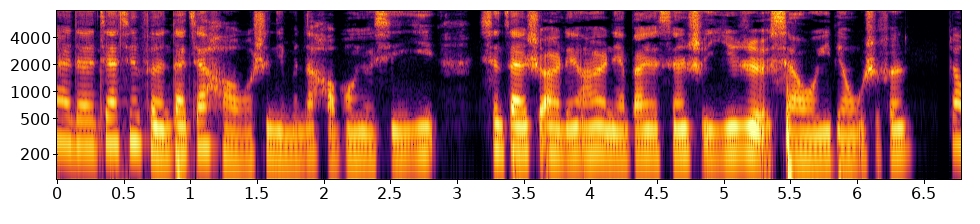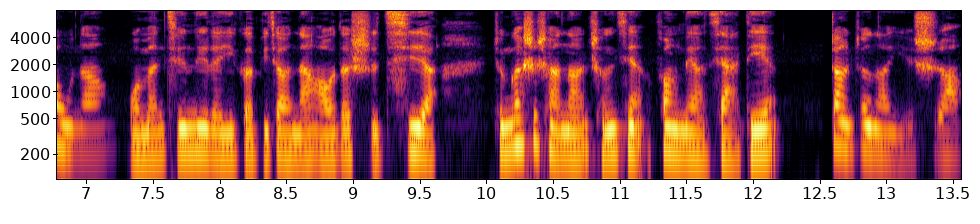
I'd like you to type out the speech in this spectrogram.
爱的嘉兴粉，大家好，我是你们的好朋友新一。现在是二零二二年八月三十一日下午一点五十分。上午呢，我们经历了一个比较难熬的时期啊，整个市场呢呈现放量下跌，上证呢也是啊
